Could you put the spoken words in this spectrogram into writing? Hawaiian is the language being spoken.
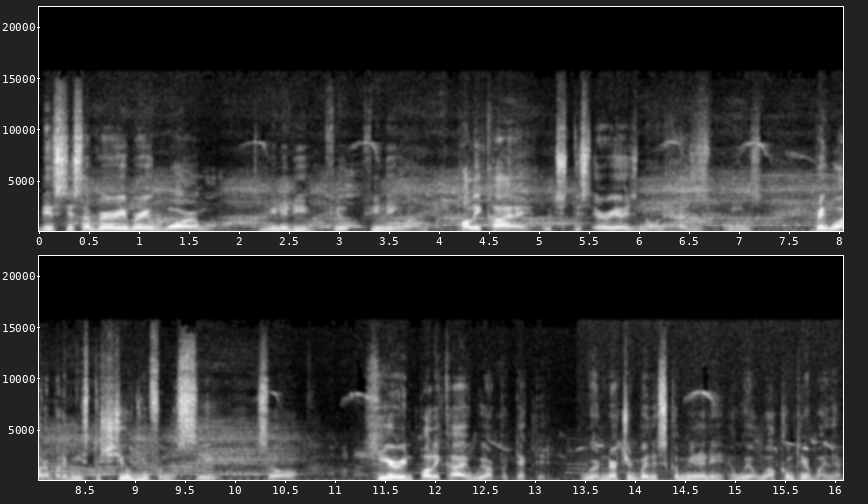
It's just a very, very warm community feeling. Um, Palikai, which this area is known as, means breakwater, but it means to shield you from the sea. So here in Palikai, we are protected. We are nurtured by this community and we are welcomed here by them.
